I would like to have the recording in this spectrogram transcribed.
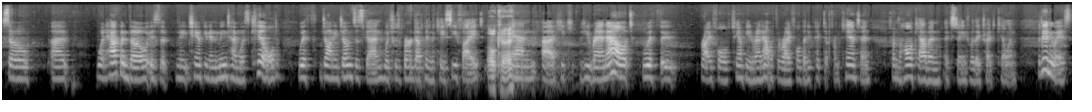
So uh, what happened though is that Nate Champion in the meantime was killed with Johnny Jones's gun, which was burned up in the Kaycee fight. Okay. And uh, he he ran out with the rifle. Champion ran out with the rifle that he picked up from Canton from the Hall Cabin exchange where they tried to kill him. But anyways,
